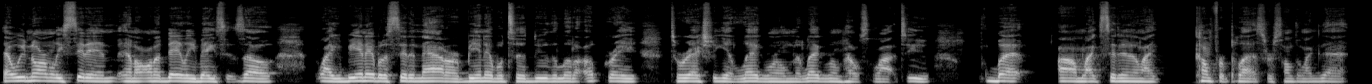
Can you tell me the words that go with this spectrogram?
that we normally sit in, in on a daily basis. So like being able to sit in that or being able to do the little upgrade to actually get leg room. The leg room helps a lot too. But um like sitting in like Comfort Plus or something like that.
